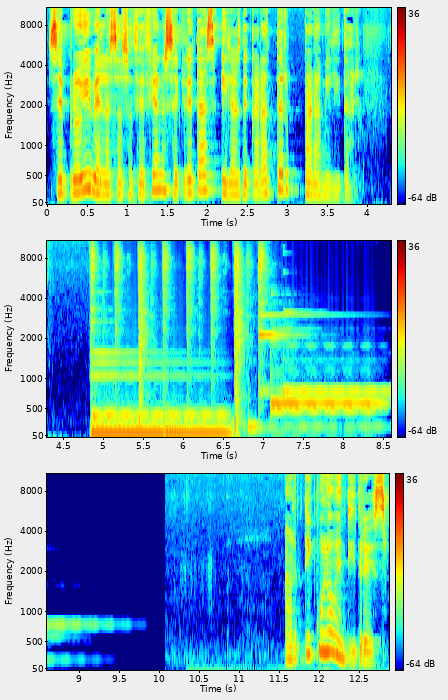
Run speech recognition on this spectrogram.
Se prohíben las asociaciones secretas y las de carácter paramilitar. Artículo 23.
